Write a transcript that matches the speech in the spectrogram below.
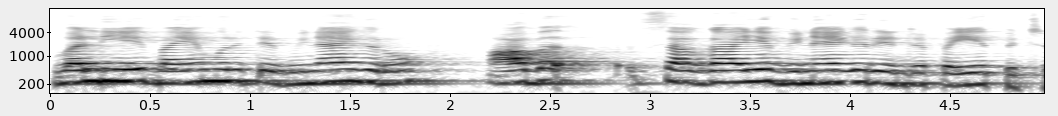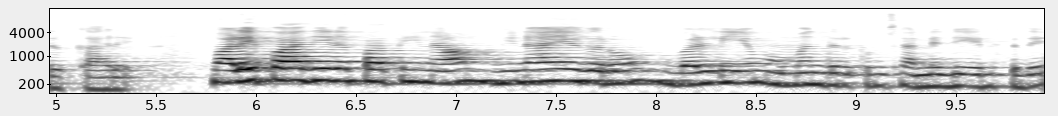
வள்ளியை பயமுறுத்திய விநாயகரும் ஆப சகாய விநாயகர் என்ற பெயர் பெற்றிருக்காரு. மலைப்பாதையில் பார்த்தீங்கன்னா விநாயகரும் வள்ளியும் அமர்ந்திருக்கும் சன்னதி இருக்குது.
